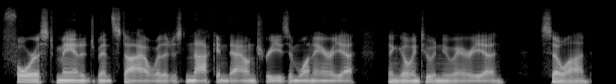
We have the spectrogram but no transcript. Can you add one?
forest management style where they're just knocking down trees in one area, then going to a new area and so on.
